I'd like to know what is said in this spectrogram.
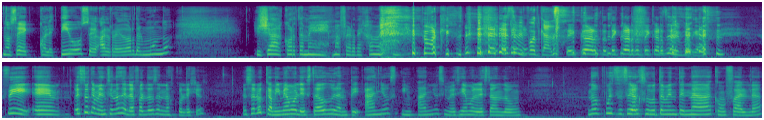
no sé, colectivos eh, alrededor del mundo. Y ya, córtame, Mafer, déjame. Porque este es mi podcast. Te corto, te corto, te corto. Este es mi podcast. Sí, eh, esto que mencionas de las faldas en los colegios, es algo que a mí me ha molestado durante años y años y me sigue molestando. No puedes hacer absolutamente nada con falda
